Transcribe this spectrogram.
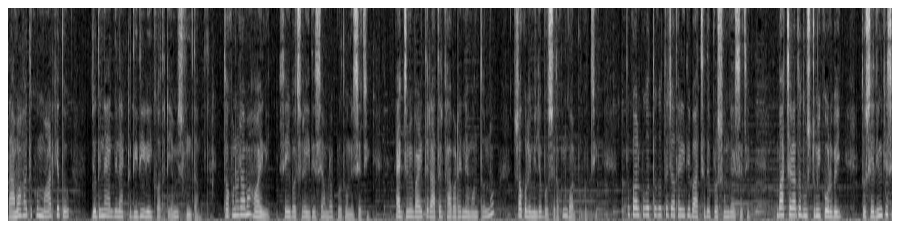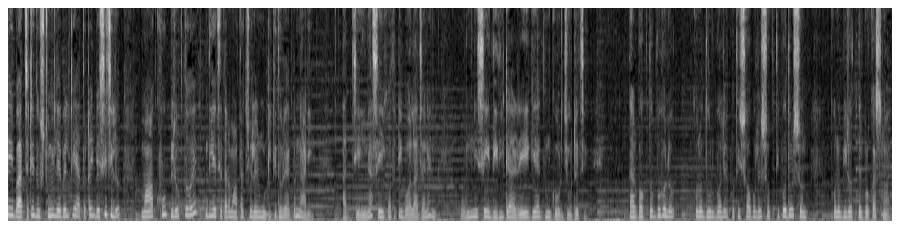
রামা হয়তো খুব মার খেত যদি না একদিন একটা দিদির এই কথাটি আমি শুনতাম তখনও আমার হয়নি। সেই বছর এই দেশে আমরা প্রথম এসেছি। একজনের বাড়িতে রাতের খাবারের নেমন্তন্ন, সকলে মিলে বসে তখন গল্প করছি। তো গল্প করতে করতে যথারীতি বাচ্চাদের প্রসঙ্গ এসেছে। বাচ্চারা তো দুষ্টুমি করবেই। তো সেদিনকে সেই বাচ্চাটি দুষ্টুমি লেভেলটি এতটাই বেশি ছিল, মা খুব বিরক্ত হয়ে দিয়েছে তার মাথার চুলের মুটিটি ধরে একবার নাড়ি আর যেই না সেই কথাটি বলা, জানেন? অমনি সেই দিদিটা রেগে একদম গর্জে উঠেছে। তার বক্তব্য হলো, কোনো দুর্বলের প্রতি সবলের শক্তি প্রদর্শন কোনো বীরত্বের প্রকাশ নয়।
